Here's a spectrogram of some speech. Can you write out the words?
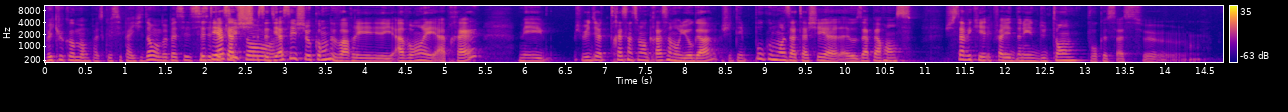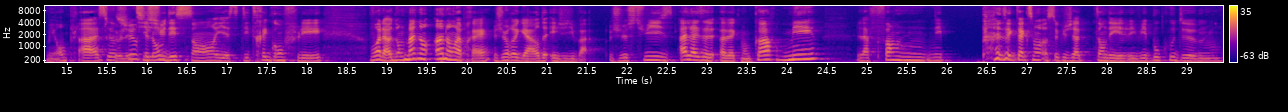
vécu comment? Parce que c'est pas évident de passer. c'était assez, c'était assez choquant de voir les avant et après. Mais je vais dire très sincèrement, grâce à mon yoga, j'étais beaucoup moins attachée aux apparences. Je savais qu'il fallait donner du temps pour que ça se mais en place, que le tissu descend, c'était très gonflé. Voilà, donc maintenant, un an après, je regarde et je dis, bah, je suis à l'aise avec mon corps, mais la forme n'est pas exactement ce que j'attendais. Il y avait beaucoup de hum,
